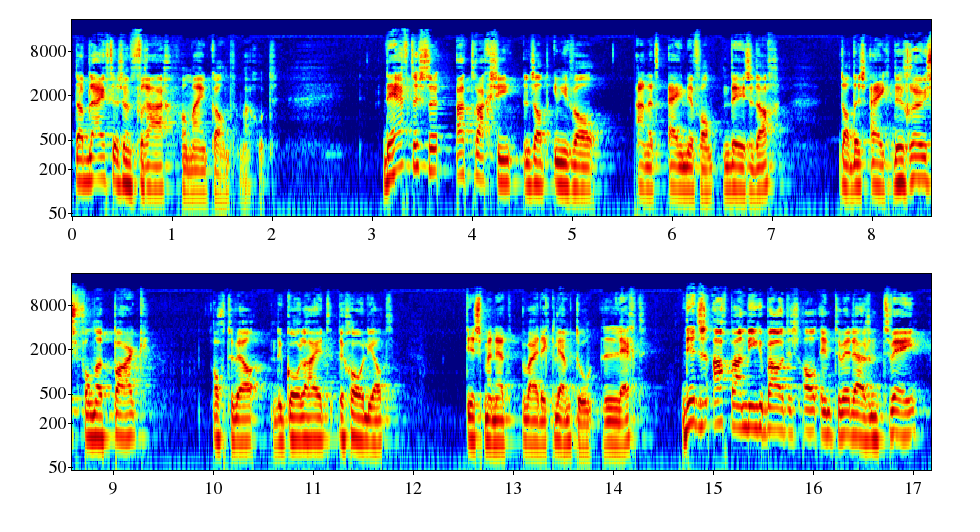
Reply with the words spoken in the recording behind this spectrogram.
dat blijft dus een vraag van mijn kant. Maar goed. De heftigste attractie zat in ieder geval aan het einde van deze dag. Dat is eigenlijk de reus van het park. Oftewel de Goliath, de Goliath. Het is maar net waar de klemtoon legt. Dit is een achtbaan die gebouwd is al in 2002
